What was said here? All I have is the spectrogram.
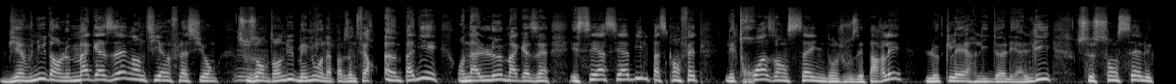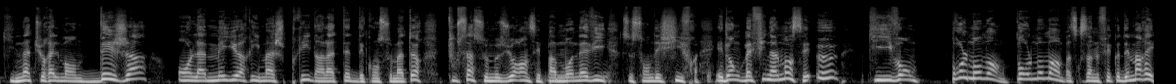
bienvenue dans le magasin anti-inflation. Mmh. Sous-entendu, mais nous on n'a pas besoin de faire un panier, on a le magasin. Et c'est assez habile parce qu'en fait les trois enseignes dont je vous ai parlé, Leclerc, Lidl et Aldi, ce sont celles qui naturellement déjà ont la meilleure image prise dans la tête des consommateurs. Tout ça se mesurant, c'est pas mon avis, ce sont des chiffres. Et donc, ben, finalement, c'est eux qui y vont pour le moment, pour le moment, parce que ça ne fait que démarrer.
